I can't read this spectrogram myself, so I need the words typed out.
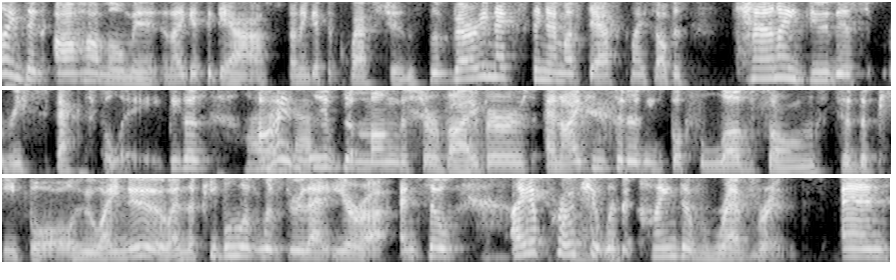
find an aha moment and I get the gasp and I get the questions, the very next thing I must ask myself is, can I do this respectfully? Because I, lived among the survivors and I consider these books love songs to the people who I knew and the people who have lived through that era. And so I approach Yeah. it with a kind of reverence. And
